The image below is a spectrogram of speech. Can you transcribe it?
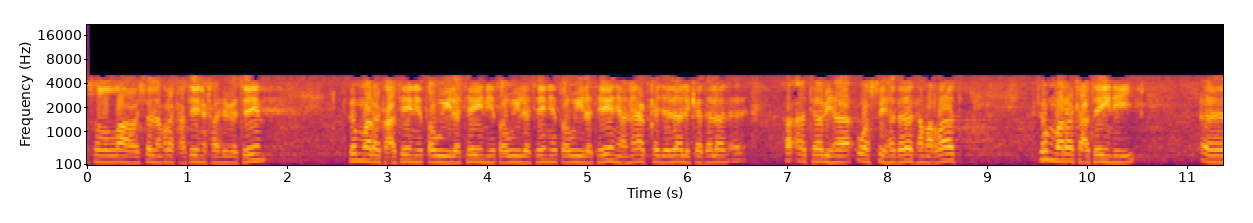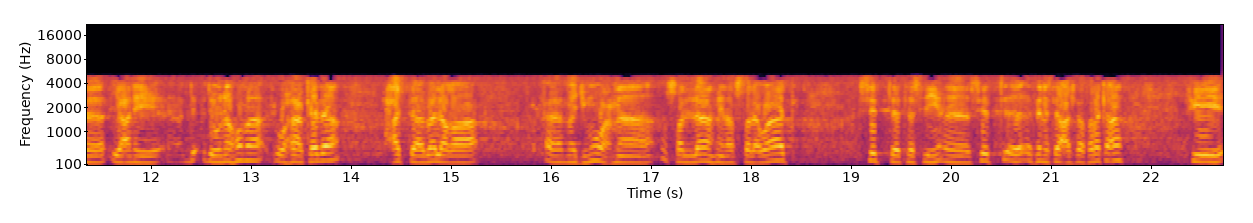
صلى الله عليه وسلم ركعتين خفيفتين ثم ركعتين طويلتين طويلتين طويلتين يعني أكد ذلك ثلاث أتى بها وصفها ثلاث مرات. ثم ركعتين آه، يعني دونهما وهكذا حتى بلغ آه، مجموع ما صلاه من الصلوات ست تسليم آه، ست اثنتا عشرة ركعة في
